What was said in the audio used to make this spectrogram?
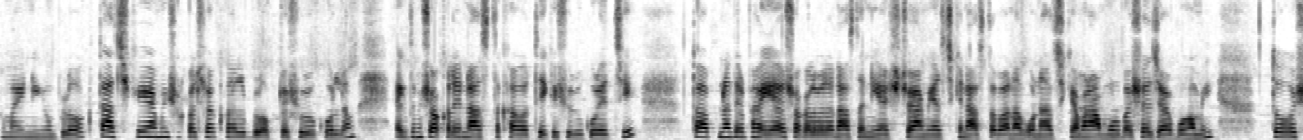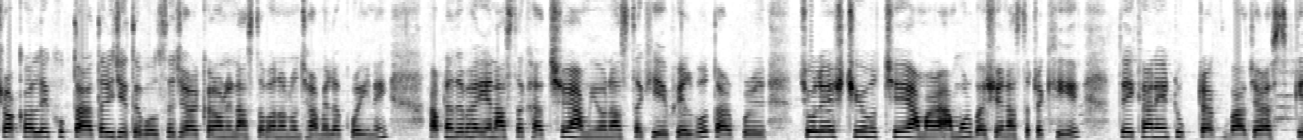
টু মাই নিউ ব্লগ তো আজকে আমি সকাল সকাল ব্লগটা শুরু করলাম। একদম সকালে নাস্তা খাওয়া থেকে শুরু করেছি। তো আপনাদের ভাইয়া সকালবেলা নাস্তা নিয়ে আসছে। আমি আজকে নাস্তা বানাবো না। আজকে আমার আমুর বাসায় যাব আমি। তো সকালে খুব তাড়াতাড়ি যেতে বলছে, যার কারণে নাস্তা বানানোর ঝামেলা করি নাই। আপনাদের ভাইয়া নাস্তা খাচ্ছে, আমিও নাস্তা খেয়ে ফেলব। তারপরে চলে আসছে হচ্ছে আমার আমুর বাসায় নাস্তাটা খেয়ে। তো এখানে টুকটাক বাজার আজকে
